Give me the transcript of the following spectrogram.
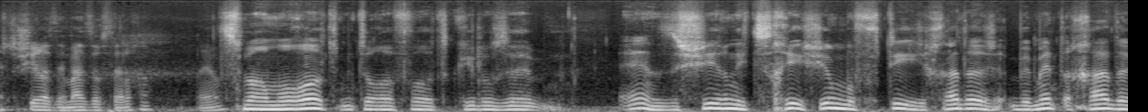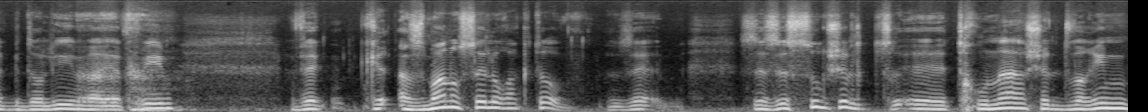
שומע את השיר הזה, מה זה עושה לך היום? צמרמורות מטורפות, כאילו זה... אין, זה שיר נצחי, שיר מופתי, אחד, באמת אחד הגדולים והיפים, והזמן עושה לו רק טוב. זה, זה, זה סוג של אה, תכונה של דברים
